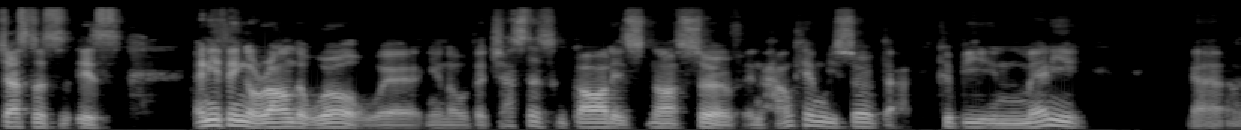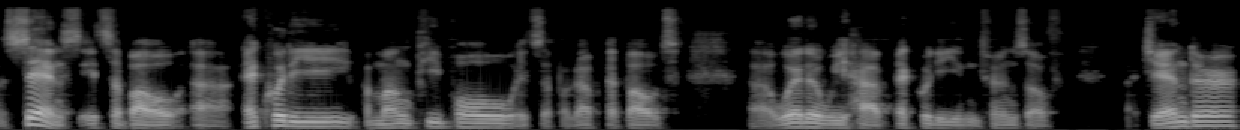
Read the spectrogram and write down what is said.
Justice is anything around the world where, you know, the justice God is not served. And how can we serve that? It could be in many uh, sense. It's about uh, equity among people. It's about, about uh, whether we have equity in terms of gender,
